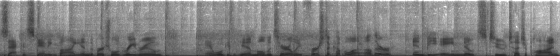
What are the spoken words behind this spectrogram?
Zach is standing by in the virtual green room, and we'll get to him momentarily. First, a couple of other NBA notes to touch upon.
